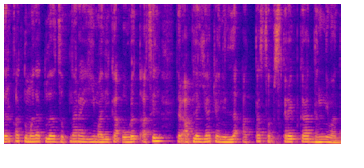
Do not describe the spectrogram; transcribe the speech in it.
जर का तुम्हाला तुला जपणार आहे ही मालिका आवडत असेल तर आपल्या या चॅनेलला आत्ता सबस्क्राईब करा. धन्यवाद.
